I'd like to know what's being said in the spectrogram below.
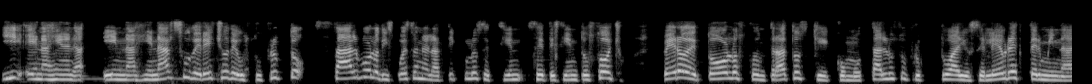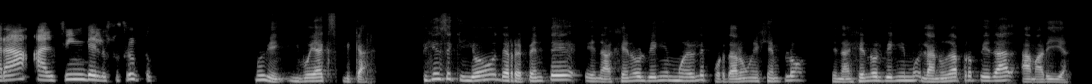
y enajenar su derecho de usufructo, salvo lo dispuesto en el artículo 708. Pero de todos los contratos que como tal usufructuario celebre, terminará al fin del usufructo. Muy bien, y voy a explicar. Fíjense que yo de repente enajeno el bien inmueble, por dar un ejemplo, enajeno el bien inmueble, la nuda propiedad a María.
